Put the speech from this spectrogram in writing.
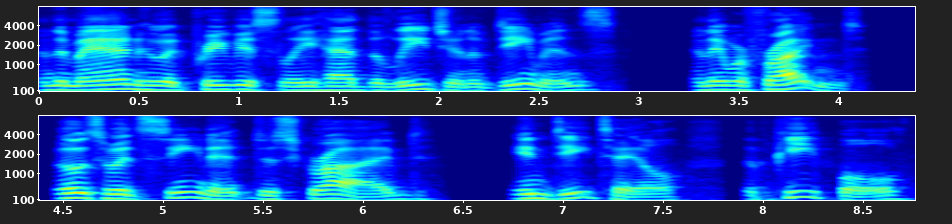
and the man who had previously had the legion of demons, and they were frightened. Those who had seen it described in detail the people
